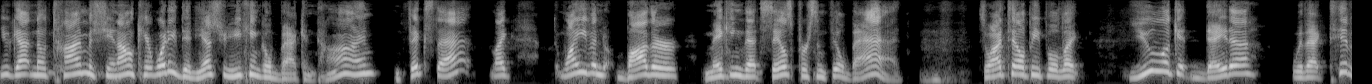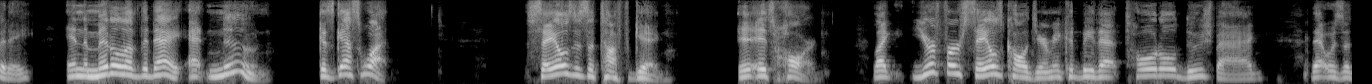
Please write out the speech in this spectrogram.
You got no time machine. I don't care what he did yesterday. You can't go back in time and fix that. Like, why even bother making that salesperson feel bad? So I tell people, like, you look at data with activity in the middle of the day at noon. Because guess what? Sales is a tough gig. It's hard. Like your first sales call, Jeremy, could be that total douchebag that was a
